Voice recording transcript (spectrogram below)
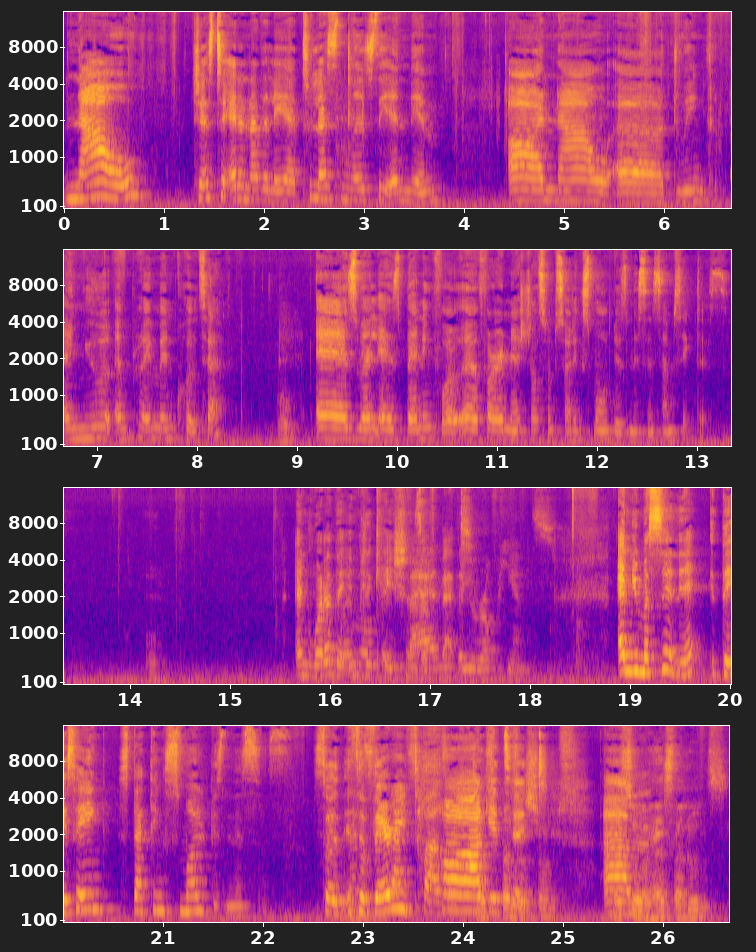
now just to add another layer, Thulas Nxesi and them are now uh, doing a new employment quota, Oh. as well as banning for uh, foreign nationals from starting small business in some sectors. Oh. And what are the When will they implications ban of that? The Europeans. And you must say, they're saying starting small businesses. So it's a very targeted. House shops, also Um, hair salons.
